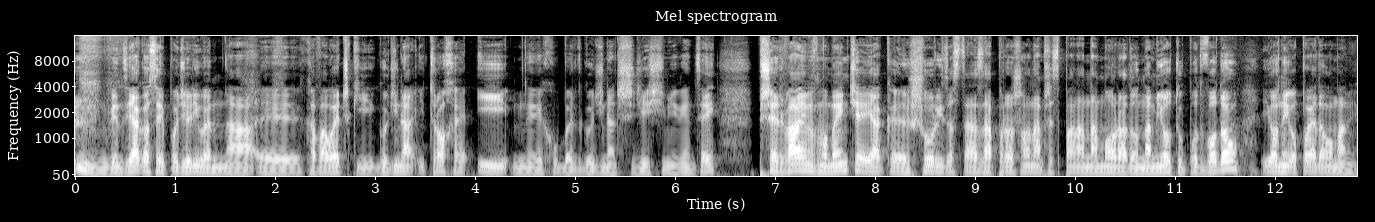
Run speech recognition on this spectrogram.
Więc ja go sobie podzieliłem na y, kawałeczki godzina i trochę i y, Hubert godzina 30 mniej więcej. Przerwałem w momencie, jak y, Shuri została zaproszona przez pana Namora do namiotu pod wodą i on jej opowiadał o mamie.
